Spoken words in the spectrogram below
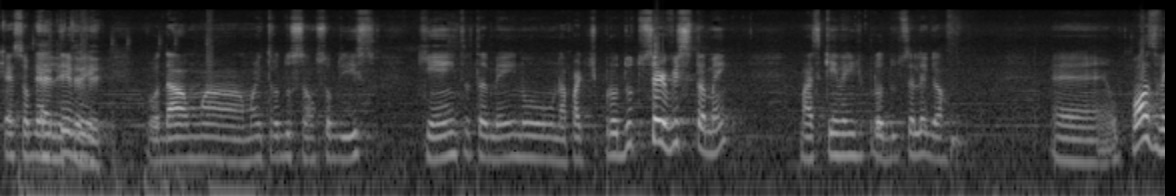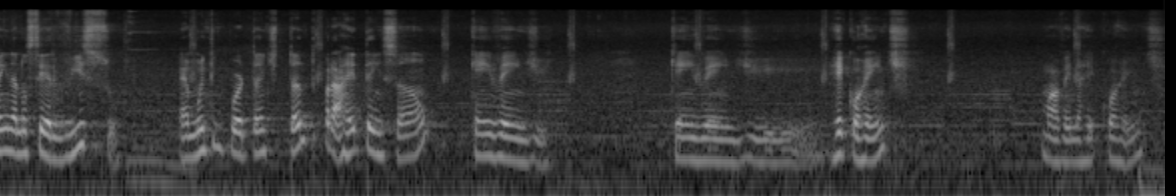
que é sobre LTV. LTV. Vou dar uma, uma introdução sobre isso, que entra também no, na parte de produto e serviço também, mas quem vende produtos é legal. É, o pós-venda no serviço é muito importante tanto para retenção, quem vende quem vende recorrente, uma venda recorrente,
